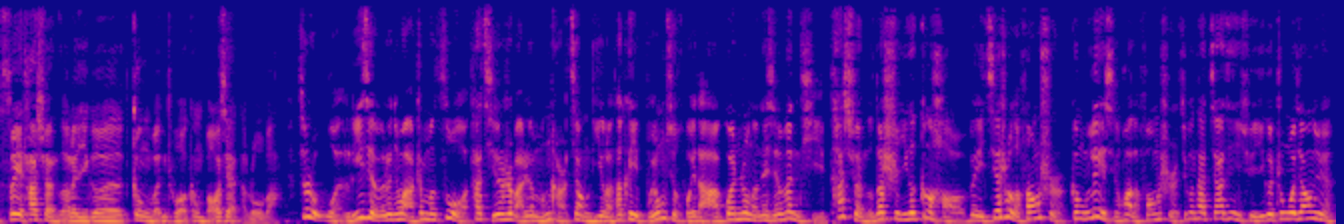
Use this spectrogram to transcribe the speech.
所以他选择了一个更稳妥、更保险的路吧。就是我理解维伦纽瓦这么做，他其实是把这个门槛降低了，他可以不用去回答观众的那些问题，他选择的是一个更好被接受的方式，更类型化的方式，就跟他加进去一个中国将军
